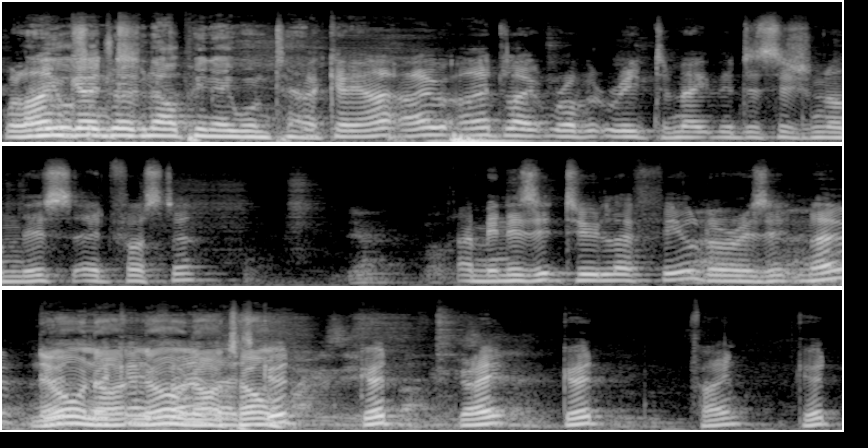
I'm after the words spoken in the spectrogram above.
Well, And I'm also going drove to- an Alpine A110. Okay, I, I, I'd like Robert Reid to make the decision on this, Ed Foster. Yeah. I mean, is it too left field or is it no? No, Good, no, okay, no, fine, not at all. Good, good, great, good, fine, good.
